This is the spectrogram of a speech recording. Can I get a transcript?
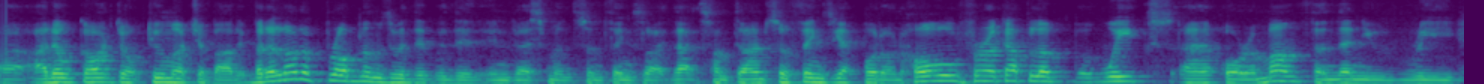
uh, I don't can't talk too much about it, but a lot of problems with it with the investments and things like that sometimes. So things get put on hold for a couple of weeks uh, or a month, and then you re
